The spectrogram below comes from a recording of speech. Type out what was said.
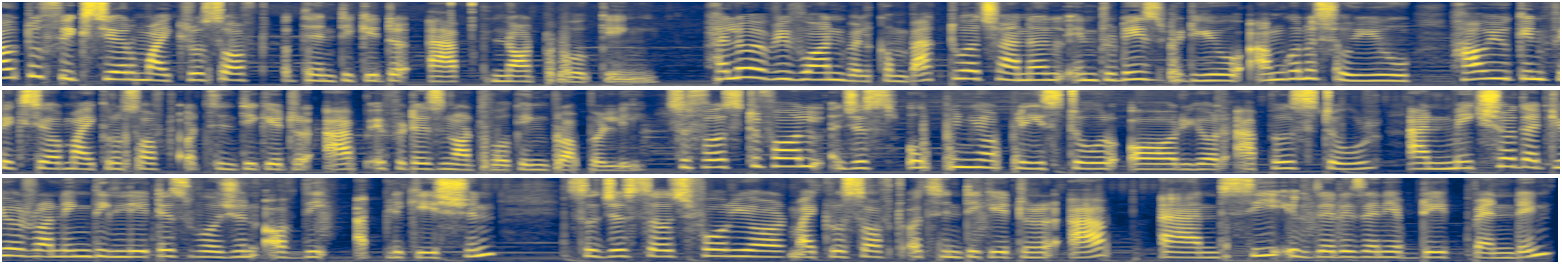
How to fix your Microsoft Authenticator app not working. Hello everyone, welcome back to our channel. In today's video, I'm going to show you how you can fix your Microsoft Authenticator app if it is not working properly. So first of all, just open your Play Store or your Apple Store and make sure that you're running the latest version of the application. So just search for your Microsoft Authenticator app and see if there is any update pending.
